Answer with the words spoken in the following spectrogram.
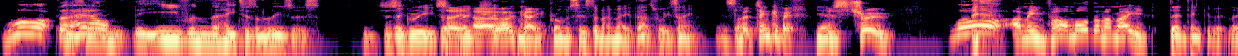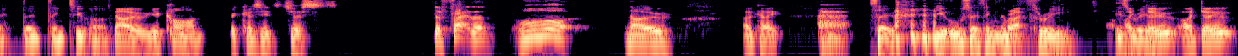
What the hell? saying that even the haters and losers agree that say, I oh, kept okay. more promises than I made. That's what he's saying. It's like, But think of it. Yeah. It's true. What? I mean, far more than I made. don't think of it though. Don't think too hard. No, you can't because it's just the fact that what? No. Okay. So you also think number three is I real, I do. I do.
